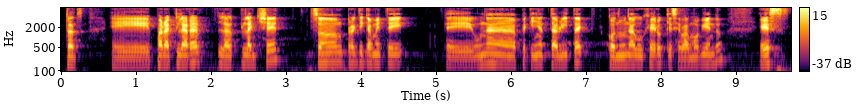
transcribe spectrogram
Entonces, eh, para aclarar, las planchettes son prácticamente eh, una pequeña tablita con un agujero que se va moviendo. Es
